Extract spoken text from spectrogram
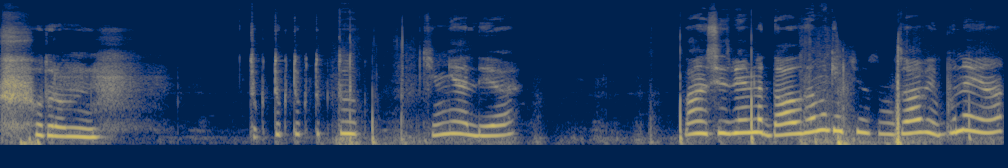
oturalım. Tık tık tık tık tık. Kim geldi ya? Lan siz benimle dalga mı geçiyorsunuz abi? Bu ne ya?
